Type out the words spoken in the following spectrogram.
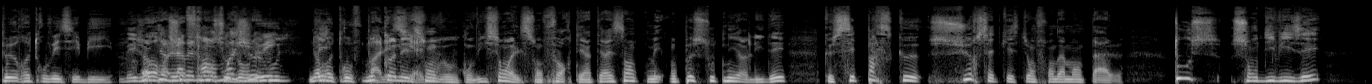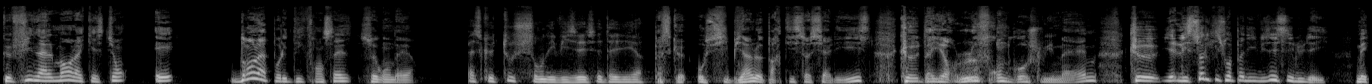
peut retrouver ses billes. Mais Or, la France aujourd'hui vous- ne mais retrouve pas Nous les connaissons siennes. vos convictions, elles sont fortes et intéressantes, mais on peut soutenir l'idée que c'est parce que sur cette question fondamentale, tous sont divisés que finalement la question est dans la politique française secondaire. Parce que tous sont divisés, c'est-à-dire Parce que aussi bien le Parti socialiste que d'ailleurs le Front de gauche lui-même, que y a- les seuls qui soient pas divisés, c'est l'UDI. Mais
